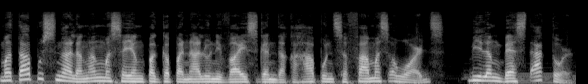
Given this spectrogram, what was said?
Matapos nga lang ang masayang pagkapanalo ni Vice ganda kahapon sa FAMAS Awards, bilang Best Actor,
